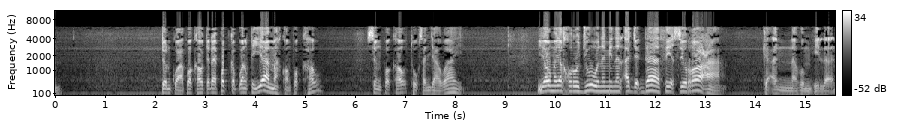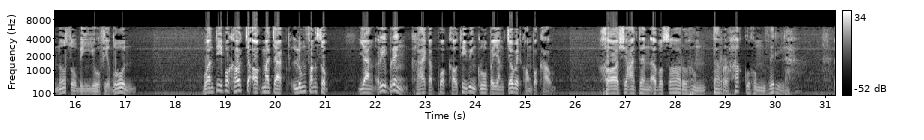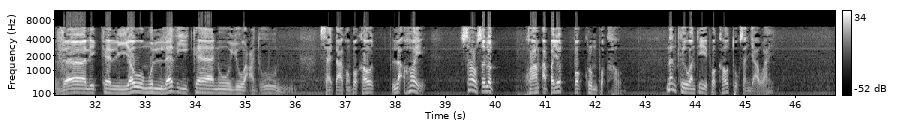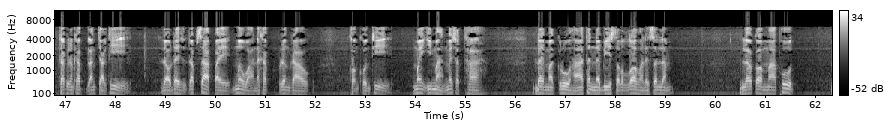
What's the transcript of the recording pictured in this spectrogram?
จนกว่าพวกเขาจะได้พบกับวันกิยามะของพวกเขา ซึ่งพวกเขาถูกสัญญาไว้ยามยัครุจูนมินัลอัจดาฟิซิราอาคอันนหุมอิลานุสุบียูฟิดูนวันที่พวกเขาจะออกมาจากหลุมฝังศพ อย่างรีบเร่งคล้ายกับพวกเขาที่วิ่งกรูไปยังเจเวตของพวกเขาขอชาตันอบซารุฮุมตรฮักุฮุมซิลลา ذلك اليوم الذي كانوا يوعدون สายตาของพวกเขาละห้อยเศร้าสลดความอัปยศปกคลุมพวกเขา นั่นคือวันที่พวกเขาถูกสัญญาไว้ ครับพี่น้องครับ หลังจากที่เราได้รับทราบไปเมื่อวานนะครับ เรื่องราวของคนที่ไม่อีมานไม่ศรัทธา ได้มากรูหาท่านนบีสุลต่านละฮ์อะลัยสัลลัม แล้วก็มาพูด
